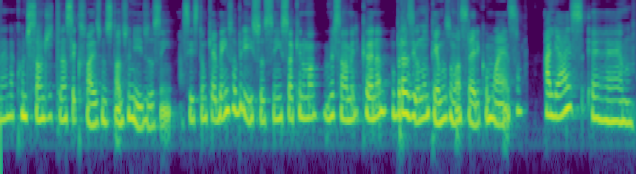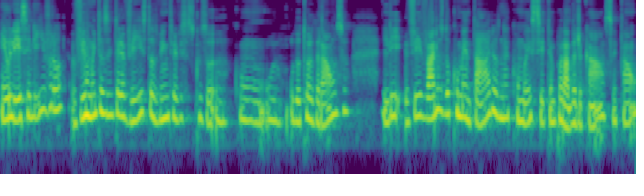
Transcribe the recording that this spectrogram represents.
né, na condição de transexuais nos Estados Unidos, assim. Assistam que é bem sobre isso, assim, só que numa versão americana, no Brasil não temos uma série como essa. Aliás, é, eu li esse livro, vi muitas entrevistas, vi entrevistas com, com o, o Dr. Drauzio, li, vi vários documentários, né, como esse Temporada de Caça e tal,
